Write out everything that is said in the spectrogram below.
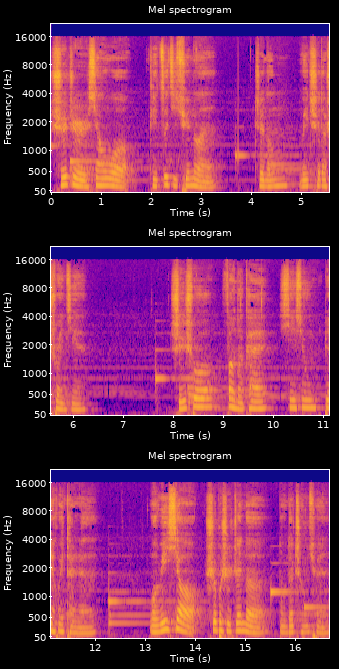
十指相握，给自己取暖，只能维持的瞬间。谁说放得开？心胸便会坦然。我微笑，是不是真的懂得成全？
